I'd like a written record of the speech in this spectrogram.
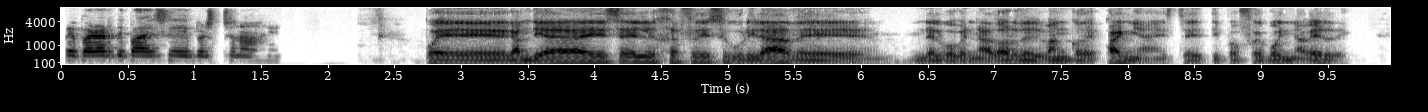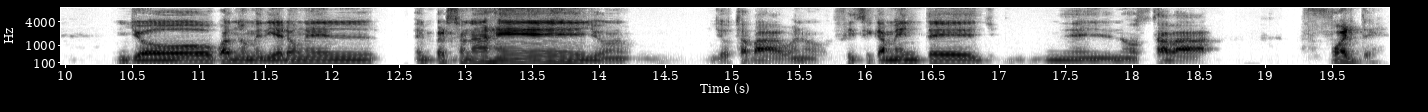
prepararte para ese personaje? Pues Gandía es el jefe de seguridad de- del gobernador del Banco de España. Este tipo fue Boina Verde. Yo, cuando me dieron el, el personaje, yo, yo estaba, bueno, físicamente eh, no estaba fuerte.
